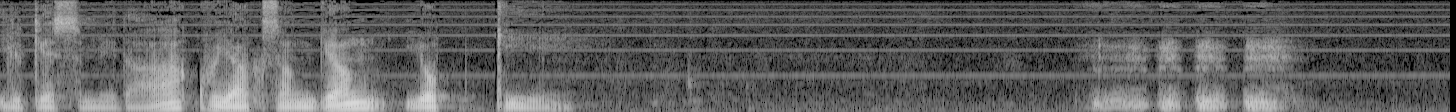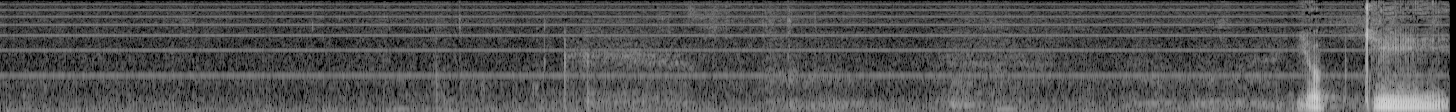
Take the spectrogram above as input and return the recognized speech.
읽겠습니다. 구약 성경 욥기 욥기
